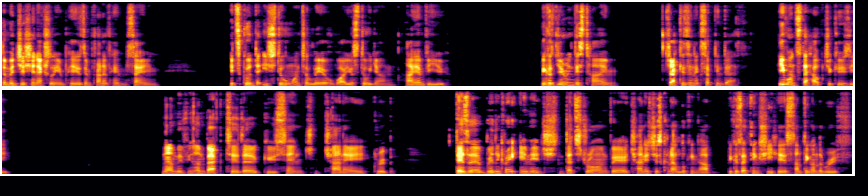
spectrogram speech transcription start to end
the magician actually appears in front of him, saying, It's good that you still want to live while you're still young. I envy you. Because during this time, Jack isn't accepting death. He wants to help Jacuzzi. Now, moving on back to the Goose and Chane group, there's a really great image that's drawn where Chane's just kind of looking up because I think she hears something on the roof.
